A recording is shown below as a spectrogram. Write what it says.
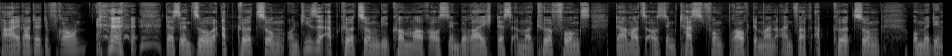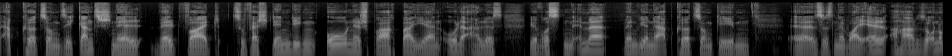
verheiratete Frauen. das sind so Abkürzungen und diese Abkürzungen, die kommen auch aus dem Bereich des Amateurfunks. Damals aus dem Tastfunk brauchte man einfach Abkürzungen, um mit den Abkürzungen sich ganz schnell weltweit zu verständigen, ohne Sprachbarrieren, ohne alles. Wir wussten immer, wenn wir eine Abkürzung geben, äh, es ist eine YL, aha, so eine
